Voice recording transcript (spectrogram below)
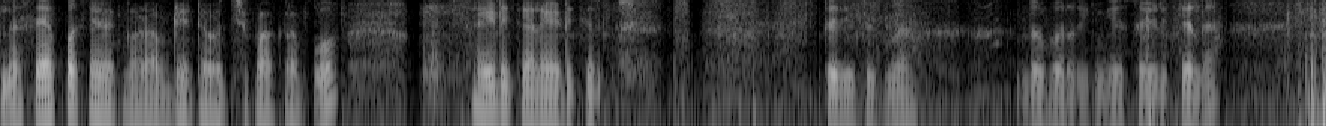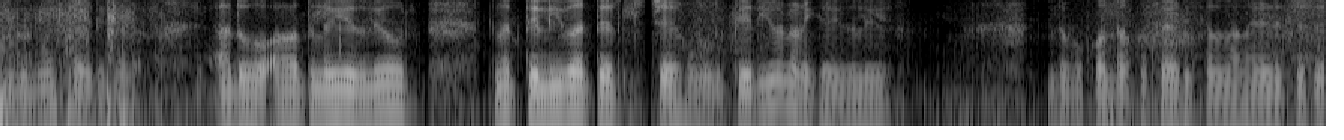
இந்த சேப்பக்கிழங்கோட அப்டேட்டை வச்சு பார்க்குறப்போ சைடு கிளை எடுக்குது. தெரியுதுங்களா? இந்த பாருங்க இங்கே சைடு கிளை இதுலேயும் சைடு கிளை. அது அதில் இதுலேயும் நல்லா தெளிவாக தெரிஞ்சிச்சு. உங்களுக்கு தெரியும்னு நினைக்கிறேன் இதுலேயே. இந்த பக்கம் அந்த பக்கம் சைடு கிளை நல்லா எடுக்குது.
